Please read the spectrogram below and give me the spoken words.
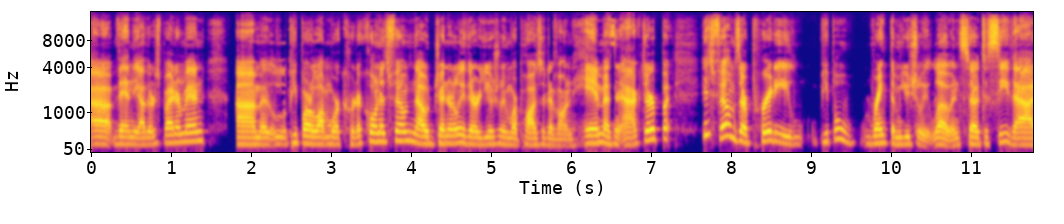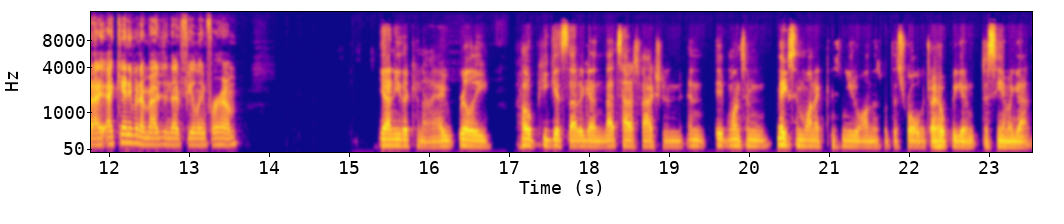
uh, than the other Spider-Man. Um, people are a lot more critical in his films. Now, generally, they're usually more positive on him as an actor, but his films are pretty, people rank them usually low. And so to see that, I, I can't even imagine that feeling for him. Yeah, neither can I. I really hope he gets that again, that satisfaction, and it wants him, makes him want to continue on this with this role, which I hope we get him to see him again.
